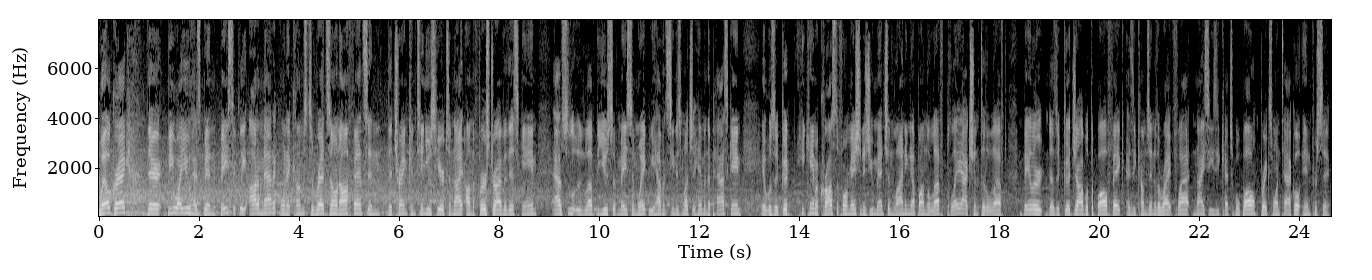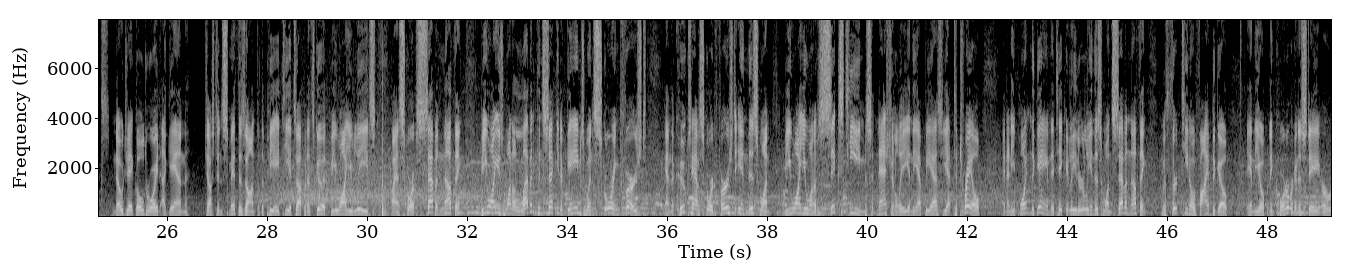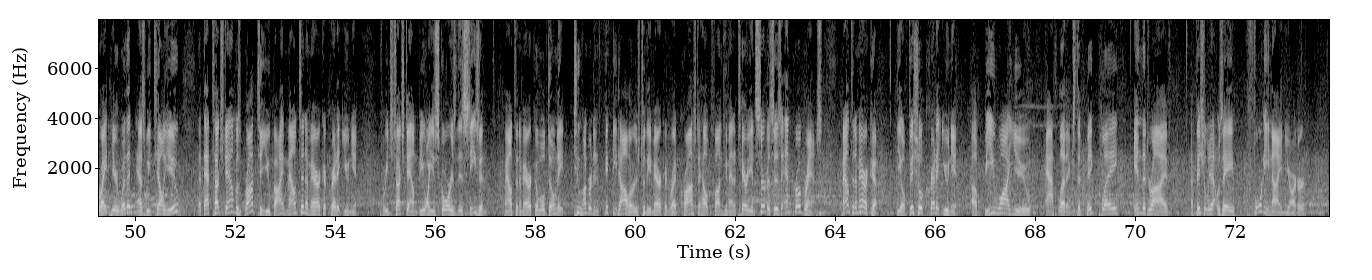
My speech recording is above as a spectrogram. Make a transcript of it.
Well, Greg, their BYU has been basically automatic when it comes to red zone offense, and the trend continues here tonight on the first drive of this game. Absolutely love the use of Mason Wake. We haven't seen as much of him in the past game. It was a good. He came across the formation as you mentioned, lining up on the left, play action to the left. Baylor does a good job with the ball fake as he comes into the right flat. Nice, easy catchable ball. Breaks one tackle in for six. No Jake Oldroyd again Justin Smith is on for the PAT. It's up and it's good. BYU leads by a score of 7 0. BYU's won 11 consecutive games when scoring first, and the Cougs have scored first in this one. BYU, one of six teams nationally in the FBS, yet to trail at any point in the game. They take a lead early in this one, 7 0, with 13.05 to go in the opening quarter. We're going to stay right here with it as we tell you that that touchdown was brought to you by Mountain America Credit Union. For each touchdown BYU scores this season, Mountain America will donate $250 to the American Red Cross to help fund humanitarian services and programs. Mountain America, the official credit union of BYU Athletics. The big play in the drive. Officially, that was a 49 yarder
